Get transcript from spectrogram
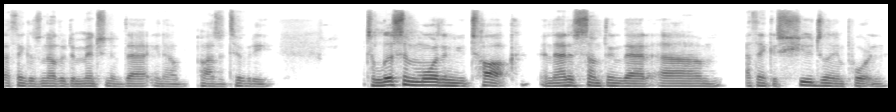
I think is another dimension of that, you know, positivity. To listen more than you talk. And that is something that um, I think is hugely important.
